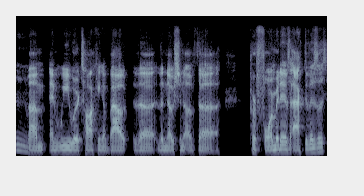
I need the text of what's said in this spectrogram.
Mm. Um, and we were talking about the the notion of the performative activist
